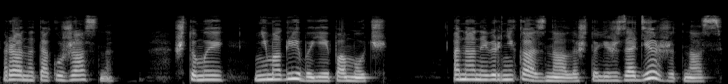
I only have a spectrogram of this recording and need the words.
Рана так ужасна, что мы не могли бы ей помочь. Она наверняка знала, что лишь задержит нас,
